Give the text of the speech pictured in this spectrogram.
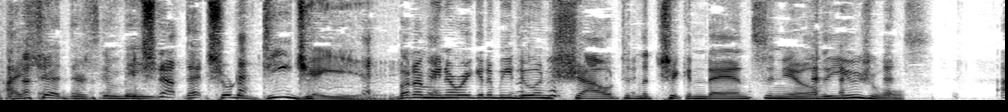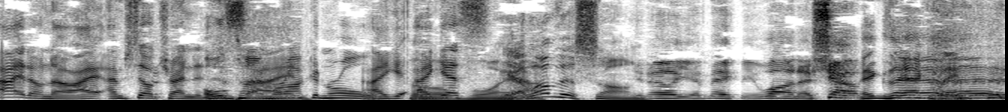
I should. There's going to be. It's not that sort of DJ. But I mean, are we going to be doing shout and the chicken dance and you know the usuals? I don't know. I, I'm still trying to Old time rock and roll. I, I oh guess. boy, yeah. I love this song. you know, you make me want to shout. Exactly. Yeah,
